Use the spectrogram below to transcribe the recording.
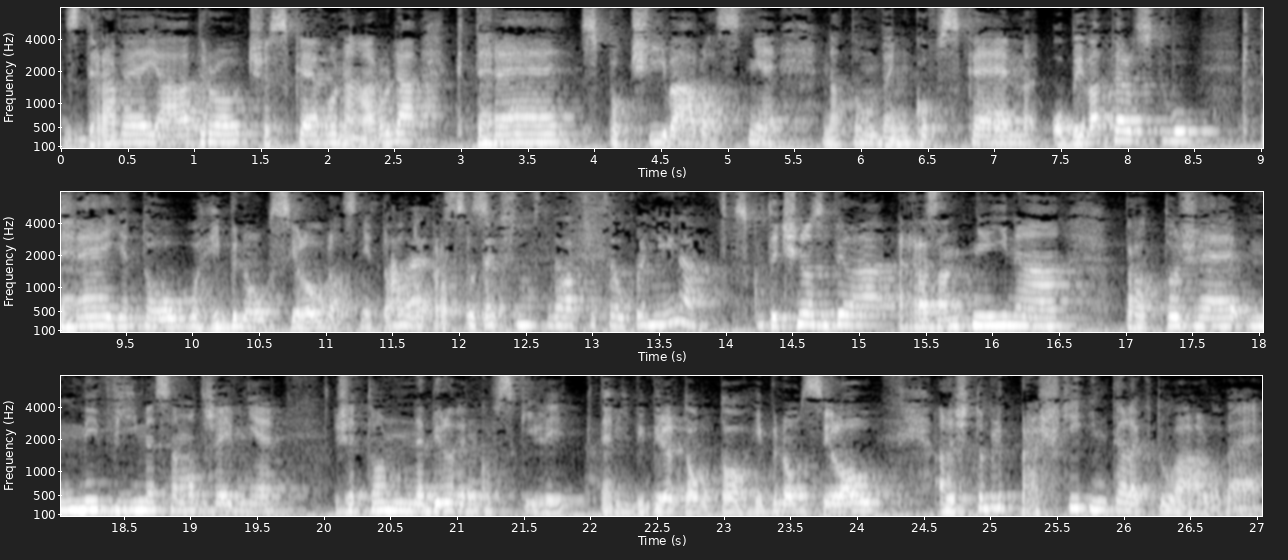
zdravé jádro českého národa, které spočívá vlastně na tom venkovském obyvatelstvu, které je tou hybnou silou vlastně tohoto Ale procesu. skutečnost byla přece úplně jiná. Skutečnost byla razantně jiná, protože my víme samozřejmě, že to nebyl venkovský lid, který by byl touto hybnou silou, ale že to byli praští intelektuálové,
